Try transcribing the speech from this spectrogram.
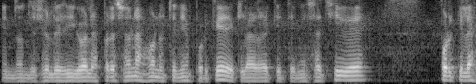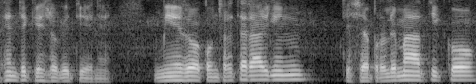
en donde yo les digo a las personas, bueno, tenés por qué declarar que tenés HIV, porque la gente, ¿qué es lo que tiene? Miedo a contratar a alguien que sea problemático,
